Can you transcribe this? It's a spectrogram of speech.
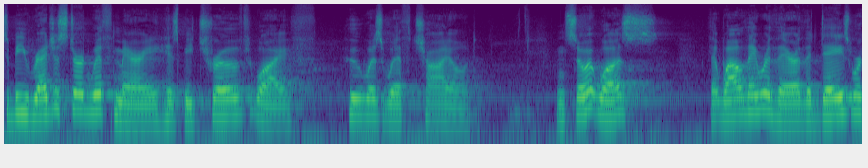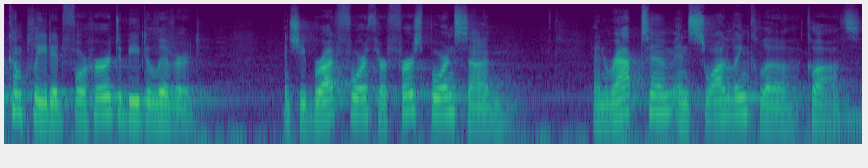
To be registered with Mary, his betrothed wife, who was with child. And so it was that while they were there, the days were completed for her to be delivered. And she brought forth her firstborn son and wrapped him in swaddling cloths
